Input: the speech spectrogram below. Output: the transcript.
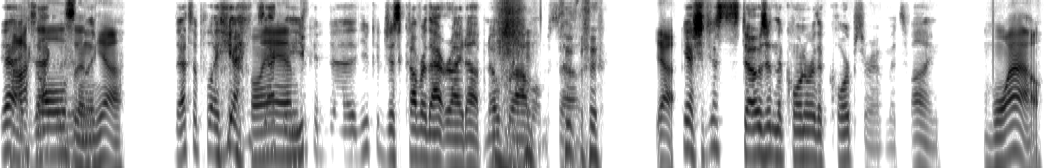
Yeah, exactly. and like, yeah. That's a place. Yeah, exactly. You could uh, you could just cover that right up, no problem. So yeah, yeah. She just stows it in the corner of the corpse room. It's fine. Wow.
